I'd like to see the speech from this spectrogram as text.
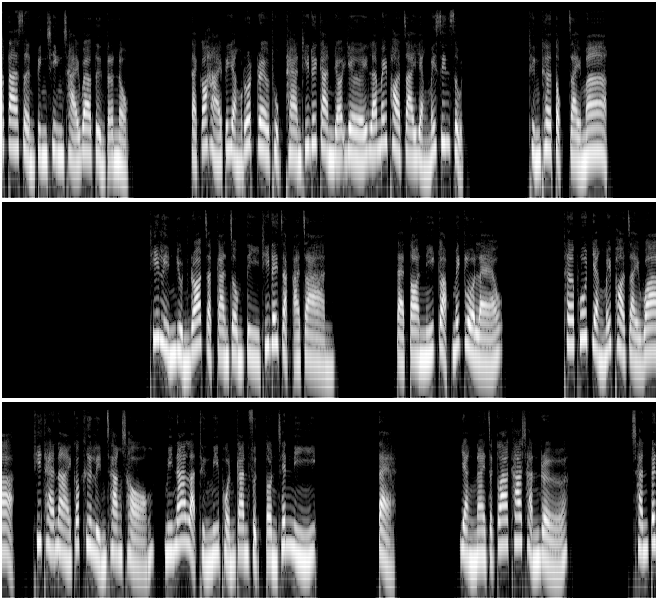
วตาเสินปิงชิงฉายแววตื่นตระหนก แต่ก็หายไปอย่างรวดเร็วถูกแทนที่ด้วยการเยาะเย้ยและไม่พอใจอย่างไม่สิ้นสุด ถึงเธอตกใจมาก ที่หลินหยุนรอดจากการโจมตีที่ได้จากอาจารย์ แต่ตอนนี้กลับไม่กลัวแล้ว เธอพูดอย่างไม่พอใจว่า ที่แท้นายก็คือหลินชางฉอง มีหน้าหลัดถึงมีผลการฝึกตนเช่นนี้ แต่ อย่างนายจะกล้าฆ่าฉันเหรอ ฉันเป็น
